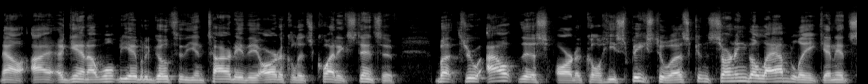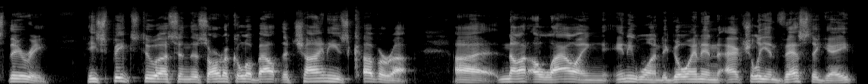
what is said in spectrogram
Now, I, again, I won't be able to go through the entirety of the article, it's quite extensive. But throughout this article, he speaks to us concerning the lab leak and its theory. He speaks to us in this article about the Chinese cover up, uh, not allowing anyone to go in and actually investigate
